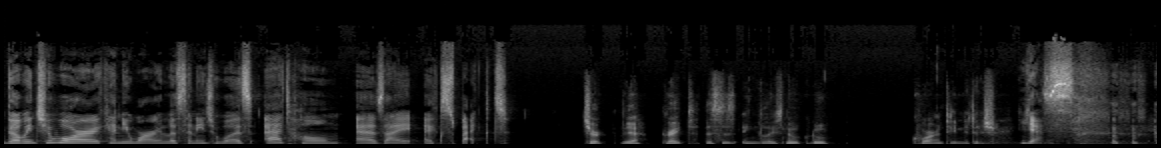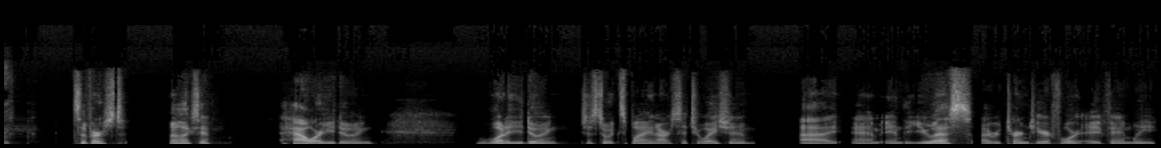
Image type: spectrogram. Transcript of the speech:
going to work and you are listening to us at home as I expect. Sure. Yeah. Great. This is English no Gru Quarantine Edition. Yes. So, first, Alexia, how are you doing? What are you doing? Just to explain our situation I am in the US. I returned here for a family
